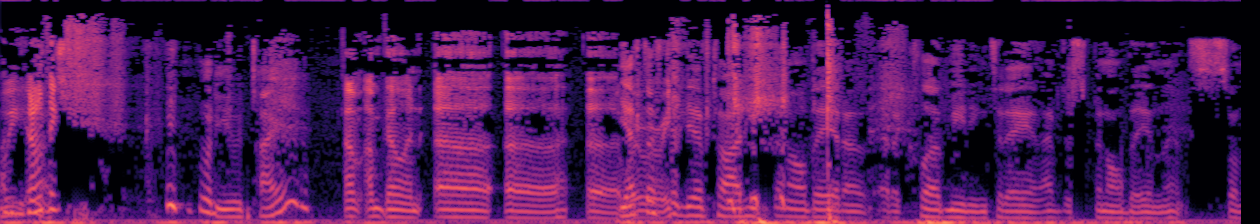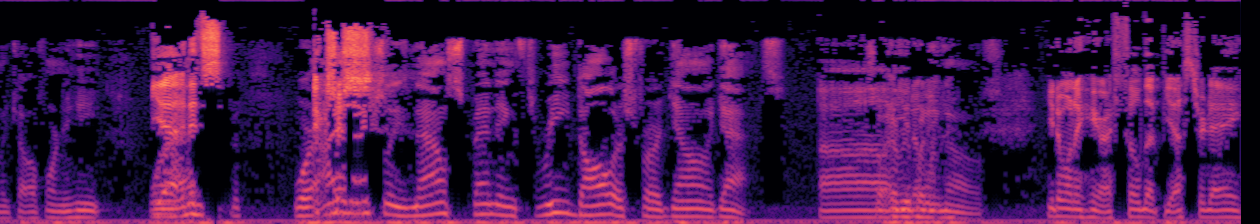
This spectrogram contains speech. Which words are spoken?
we, I don't think what are you tired? I'm, I'm going. Uh, uh, uh. You have to forgive Todd. He spent all day at a at a club meeting today, and I've just spent all day in the Southern California heat. Yeah, Where and it's where I'm actually now spending three dollars for a gallon of gas. Uh, so everybody knows. You don't want to hear. I filled up yesterday,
